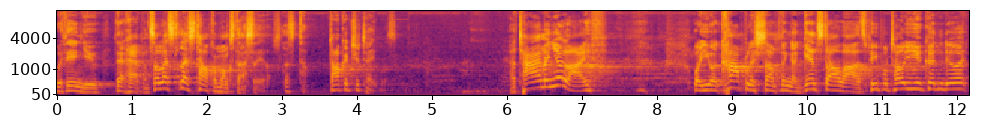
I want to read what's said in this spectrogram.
within you, that happened. So let's, let's talk amongst ourselves. Let's talk, talk at your tables. A time in your life where you accomplish something against all odds. People told you you couldn't do it.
